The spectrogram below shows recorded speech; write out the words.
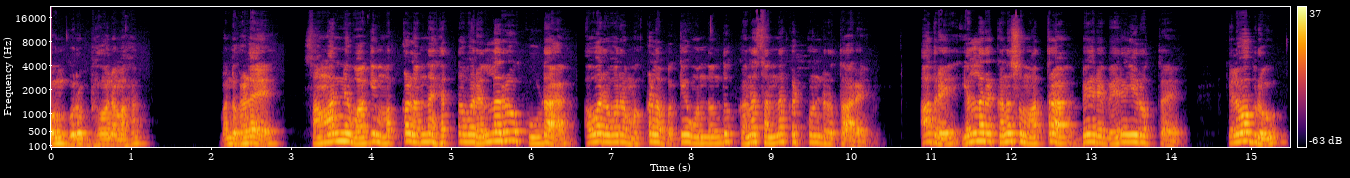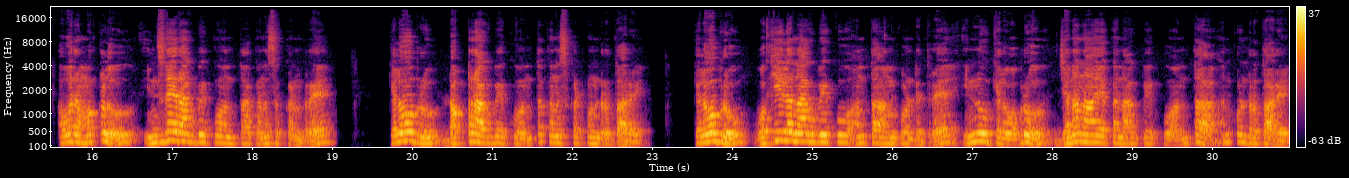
ಓಂ ಗುರುಭ್ಯೋ ನಮಃ. ಬಂಧುಗಳೇ, ಸಾಮಾನ್ಯವಾಗಿ ಮಕ್ಕಳನ್ನ ಹೆತ್ತವರೆಲ್ಲರೂ ಕೂಡ ಅವರವರ ಮಕ್ಕಳ ಬಗ್ಗೆ ಒಂದೊಂದು ಕನಸನ್ನ ಕಟ್ಕೊಂಡಿರುತ್ತಾರೆ. ಆದರೆ ಎಲ್ಲರ ಕನಸು ಮಾತ್ರ ಬೇರೆ ಬೇರೆ ಇರುತ್ತೆ. ಕೆಲವೊಬ್ರು ಅವರ ಮಕ್ಕಳು ಇಂಜಿನಿಯರ್ ಆಗಬೇಕು ಅಂತ ಕನಸು ಕಂಡ್ರೆ, ಕೆಲವೊಬ್ರು ಡಾಕ್ಟರ್ ಆಗಬೇಕು ಅಂತ ಕನಸು ಕಟ್ಕೊಂಡಿರ್ತಾರೆ ಕೆಲವೊಬ್ರು ವಕೀಲನಾಗಬೇಕು ಅಂತ ಅನ್ಕೊಂಡಿದ್ರೆ ಇನ್ನು ಕೆಲವೊಬ್ರು ಜನನಾಯಕನಾಗಬೇಕು ಅಂತ ಅನ್ಕೊಂಡಿರ್ತಾರೆ.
